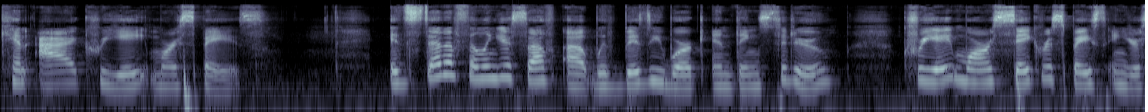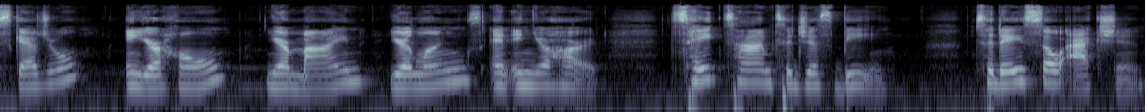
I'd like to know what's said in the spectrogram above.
can I create more space? Instead of filling yourself up with busy work and things to do, create more sacred space in your schedule, in your home, your mind, your lungs, and in your heart. Take time to just be. Today's soul action.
